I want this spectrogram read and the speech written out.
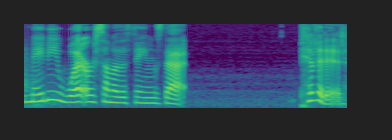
maybe what are some of the things that pivoted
